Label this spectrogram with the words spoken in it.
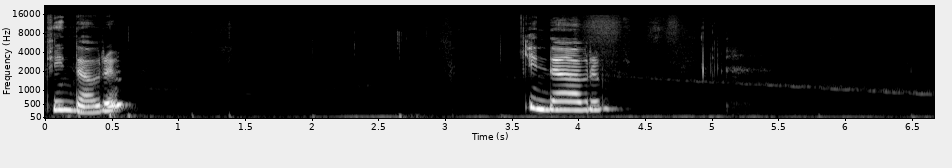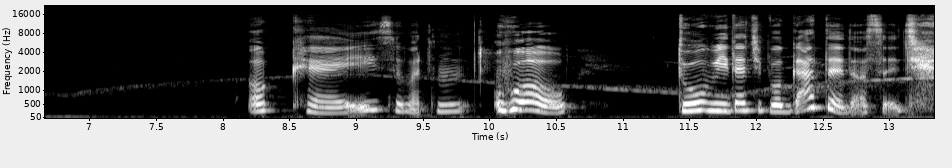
Dzień dobry. Dzień dobry. Okej, okay, zobaczmy. Wow, tu widać bogate dosyć.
